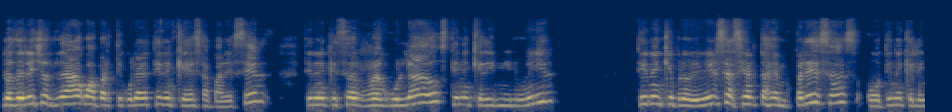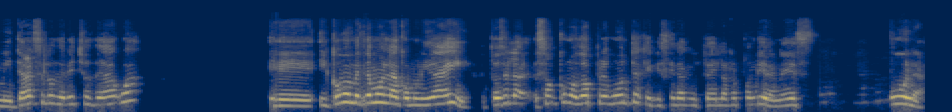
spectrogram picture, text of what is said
Los derechos de agua particulares tienen que desaparecer, tienen que ser regulados, tienen que disminuir, tienen que prohibirse a ciertas empresas o tienen que limitarse los derechos de agua. Eh, ¿Y cómo metemos la comunidad ahí? Entonces son como dos preguntas que quisiera que ustedes las respondieran. Es una,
